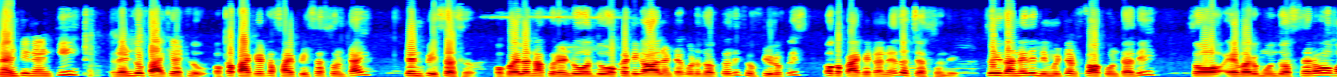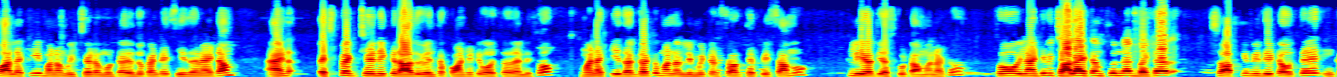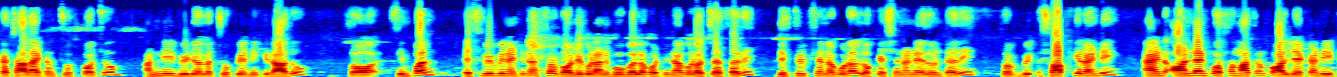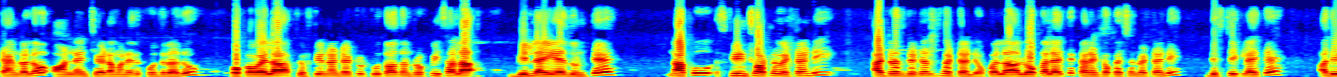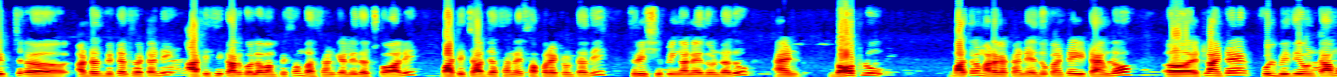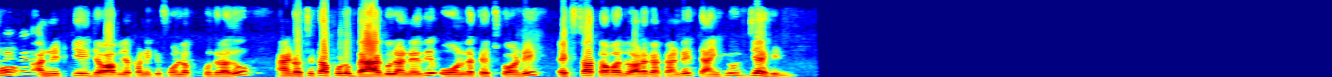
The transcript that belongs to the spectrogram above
నైంటీ నైన్కి రెండు ప్యాకెట్లు. ఒక ప్యాకెట్లో ఫైవ్ పీసెస్ ఉంటాయి. Ten pieces. ఒకవేళ నాకు రెండు వద్దు ఒకటి కావాలంటే కూడా దొరుకుతుంది. ఫిఫ్టీ రూపీస్ ఒక ప్యాకెట్ అనేది వచ్చేస్తుంది. సో ఇది అనేది లిమిటెడ్ స్టాక్ ఉంటుంది. సో ఎవరు ముందు వస్తారో వాళ్ళకి మనం ఇచ్చేయడం ఉంటుంది. ఎందుకంటే సీజన్ ఐటమ్ అండ్ ఎక్స్పెక్ట్ చేయడానికి రాదు ఎంత క్వాంటిటీ వస్తుందని. సో మనకి తగ్గట్టు మనం లిమిటెడ్ స్టాక్ తెప్పిస్తాము క్లియర్ చేసుకుంటాం అన్నట్టు. సో ఇలాంటివి చాలా ఐటమ్స్ ఉన్నాయి. బెటర్ షాప్కి విజిట్ అవుతే ఇంకా చాలా ఐటమ్స్ చూసుకోవచ్చు. అన్ని వీడియోలో చూపించడానికి రాదు. So simple. SVB nineteen store Gowliguda అని గూగుల్లో కొట్టినా కూడా వచ్చేస్తుంది. డిస్క్రిప్షన్లో కూడా లొకేషన్ అనేది ఉంటుంది. సో షాప్కి రండి. అండ్ ఆన్లైన్ కోసం మాత్రం కాల్ చేయకండి. ఈ టైంలలో ఆన్లైన్ చేయడం అనేది కుదరదు. ఒకవేళ fifteen hundred to two thousand rupees అలా బిల్ అయ్యేది ఉంటే నాకు స్క్రీన్ షాట్లు పెట్టండి. అడ్రస్ డీటెయిల్స్ పెట్టండి. ఒకవేళ లోకల్ అయితే కరెంట్ లొకేషన్ పెట్టండి. డిస్టిక్లో అయితే అది అడ్రస్ డీటెయిల్స్ పెట్టండి. ఆర్టీసీ కార్గోలో పంపిస్తాం బస్ స్టాండ్కి వెళ్ళి తెచ్చుకోవాలి. వాటి ఛార్జెస్ అనేది సపరేట్ ఉంటుంది. ఫ్రీ షిప్పింగ్ అనేది ఉండదు. అండ్ డౌట్లు మాత్రం అడగకండి. ఎందుకంటే ఈ టైంలో ఎట్లా అంటే ఫుల్ బిజీ ఉంటాము. అన్నిటికీ జవాబు చెప్పడానికి ఫోన్లో కుదరదు. అండ్ వచ్చేటప్పుడు బ్యాగులు అనేది ఓన్గా తెచ్చుకోండి. ఎక్స్ట్రా కవర్లు అడగకండి. థ్యాంక్ యూ జై హింద్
